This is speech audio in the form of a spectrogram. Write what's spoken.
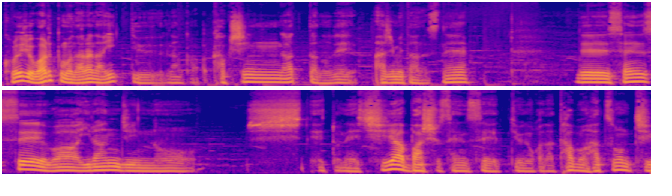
これ以上悪くもならないっていうなんか確信があったので始めたんですね。で先生はイラン人のえっとねシアバッシュ先生っていうのかな。多分発音違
